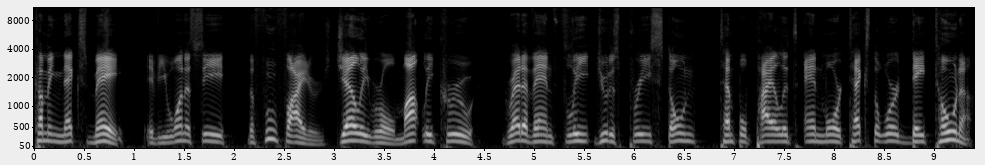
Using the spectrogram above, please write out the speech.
coming next May. If you want to see the Foo Fighters, Jelly Roll, Motley Crue, Greta Van Fleet, Judas Priest, Stone Temple Pilots, and more, text the word Daytona.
